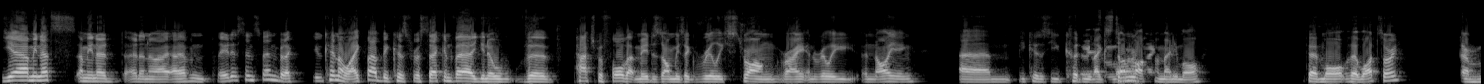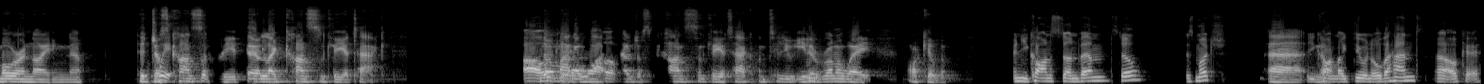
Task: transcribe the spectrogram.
Yeah, I mean that's. I mean, I, I don't know. I, I haven't played it since then, but I do kind of like that because for a second there, you know, the patch before that made the zombies like really strong, right, and really annoying, um, because you couldn't like stun lock them anymore. They're more. They're what? Sorry. They're more annoying now. They just Wait, constantly, they're like constantly attack. Oh, no okay. matter what, Oh, they'll just constantly attack until you either run away or kill them. and you can't stun them still as much. Uh, You no. can't like do an overhand. Oh, okay.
